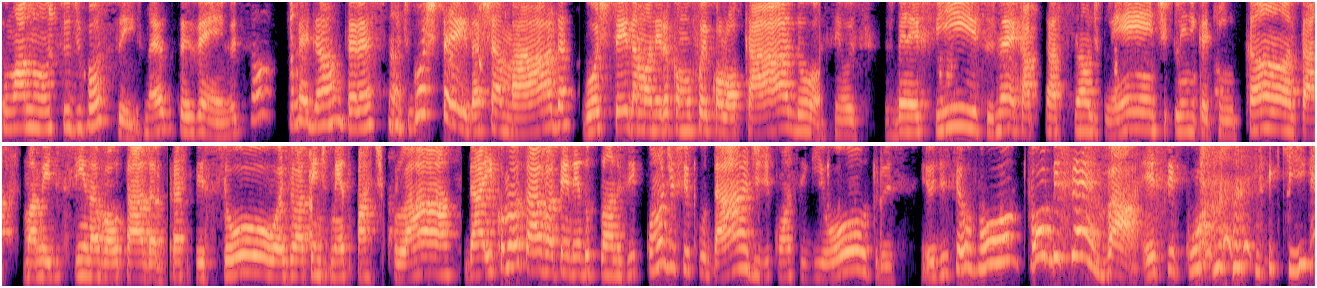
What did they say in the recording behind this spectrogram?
um anúncio de vocês, né, do CVM. Eu disse, ó, oh, que legal, interessante. Gostei da chamada, gostei da maneira como foi colocado, assim, os, os benefícios, né? Captação de cliente, clínica que encanta, uma medicina voltada para as pessoas, o atendimento particular. Daí, como eu estava atendendo planos e com dificuldade de conseguir outros, eu disse, eu vou, vou observar esse curso aqui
